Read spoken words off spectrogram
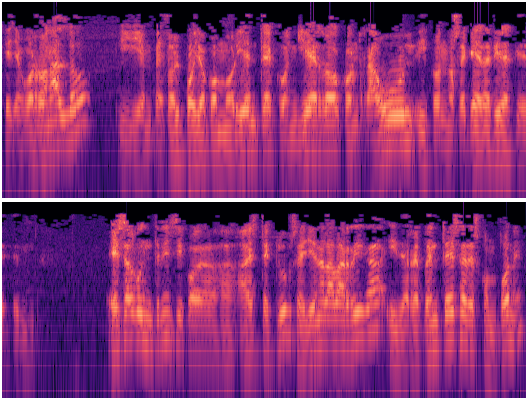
Que llegó Ronaldo y empezó el pollo con Moriente, con Hierro, con Raúl y con no sé qué. Es decir, es que es algo intrínseco a, este club, se llena la barriga y de repente se descompone.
